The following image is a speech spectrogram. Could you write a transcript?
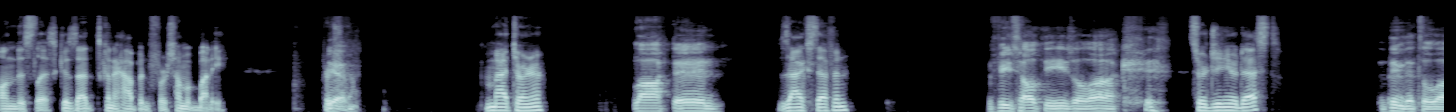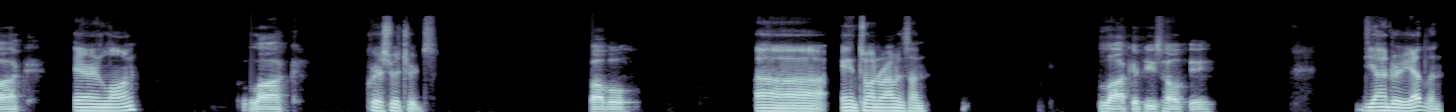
on this list because that's going to happen for somebody for Yeah. sure. matt turner locked in. zach steffen If he's healthy, he's a lock. serginho dest I think that's a lock. aaron long Lock. chris richards Bubble. uh antonee robinson Lock if he's healthy. DeAndre Yedlin,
